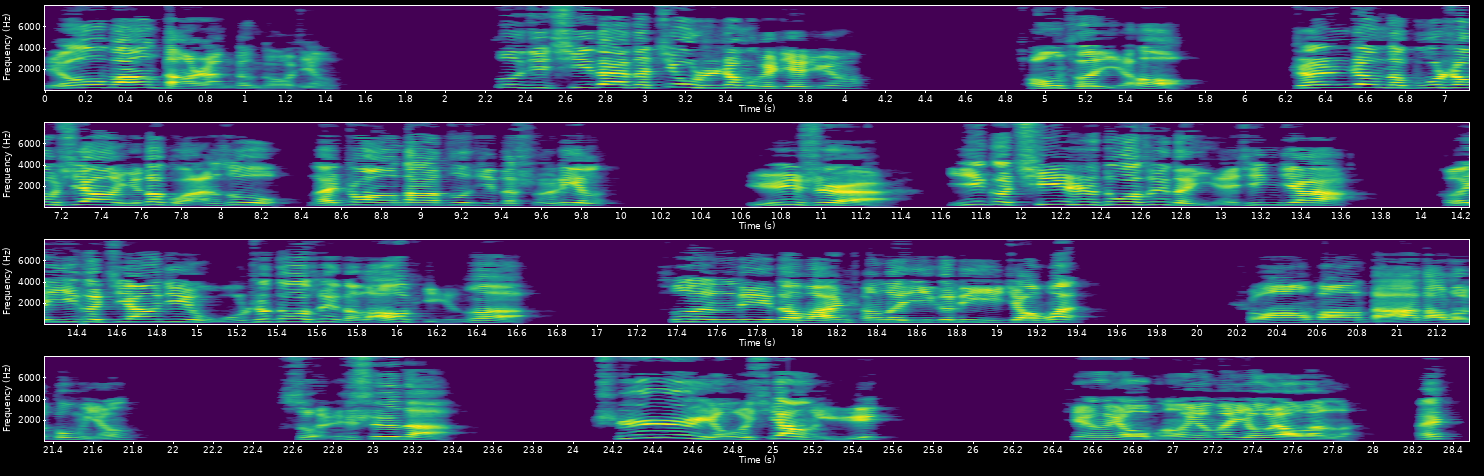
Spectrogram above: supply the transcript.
刘邦当然更高兴了。自己期待的就是这么个结局吗？从此以后，真正的不受项羽的管束，来壮大自己的实力了。于是，一个七十多岁的野心家和一个将近五十多岁的老痞子，顺利的完成了一个利益交换，双方达到了共赢，损失的只有项羽。听友朋友们又要问了，哎。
